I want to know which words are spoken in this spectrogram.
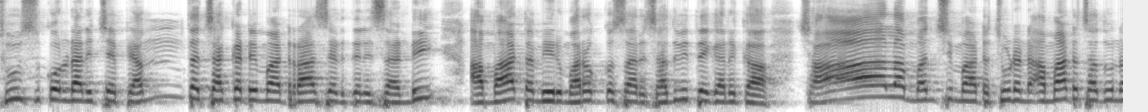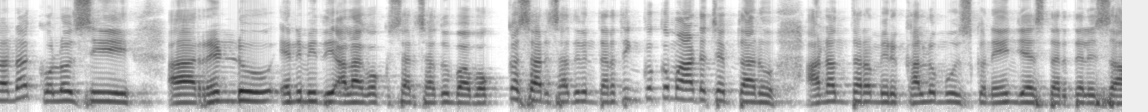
చూసుకోండి చెప్పి ఎంత చక్కటి మాట రాశాడు తెలుసా అండి? ఆ మాట మీరు మరొకసారి చదివితే గనుక చాలా మంచి మాట. చూడండి ఆ మాట చదువునా కొలోసి రెండు ఎనిమిది అలాగ ఒక్కసారి చదువు బాబు. ఒక్కసారి చదివిన తర్వాత ఇంకొక మాట చెప్తాను. అనంతరం మీరు కళ్ళు మూసుకొని ఏం చేస్తారు తెలుసా?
